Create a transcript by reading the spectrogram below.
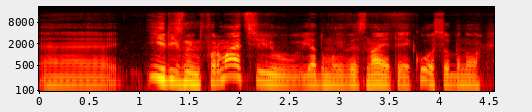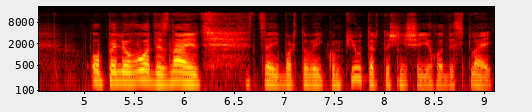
Е- і різну інформацію. Я думаю, ви знаєте, яку особливо опельоводи знають цей бортовий комп'ютер, точніше його дисплей,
